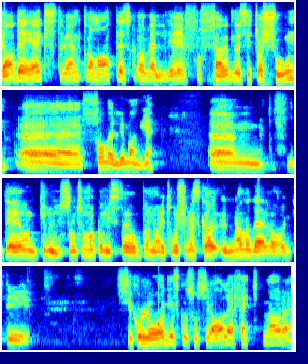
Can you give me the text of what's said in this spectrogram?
Ja, det er ekstremt dramatisk og veldig forferdelig situasjon eh, for veldig mange. Um, det er jo grusomt for folk å miste jobben, og jeg tror ikke vi skal undervurdere de psykologiske og sosiale effektene av det.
